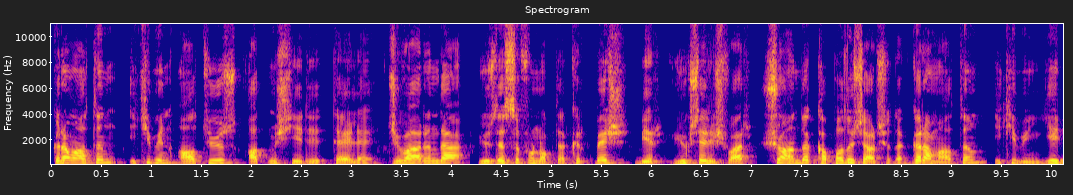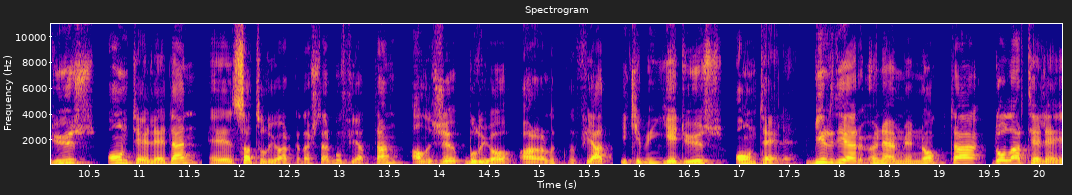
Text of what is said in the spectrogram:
Gram altın 2667 TL civarında %0.45 bir yükseliş var. Şu anda kapalı çarşıda gram altın 2710 TL'den e, satılıyor arkadaşlar. Bu fiyattan alıcı buluyor. Ağırlıklı fiyat 2710 TL. Bir diğer önemli nokta dolar TL'ye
